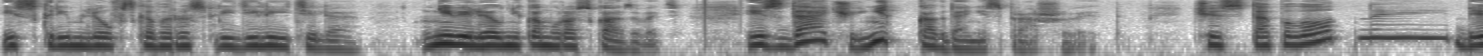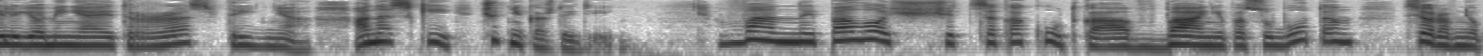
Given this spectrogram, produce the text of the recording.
Из кремлевского распределителя. Не велел никому рассказывать. И сдачи никогда не спрашивает. Чистоплотный, белье меняет раз в три дня, а носки чуть не каждый день. В ванной полощется, как утка, а в бане по субботам все равно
